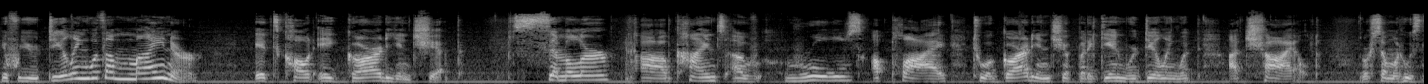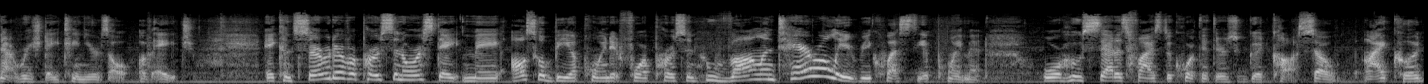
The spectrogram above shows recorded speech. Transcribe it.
If you're dealing with a minor, it's called a guardianship. Similar uh, kinds of rules apply to a guardianship, but again, we're dealing with a child or someone who's not reached 18 years old, of age. A conservator of a person or estate may also be appointed for a person who voluntarily requests the appointment or who satisfies the court that there's good cause. So I could,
